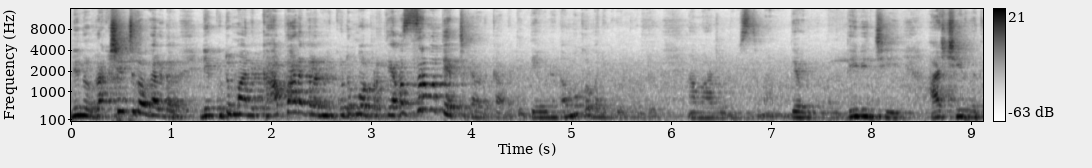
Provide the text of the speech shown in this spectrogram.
నిన్ను రక్షించుకోగలడు నీ కుటుంబాన్ని కాపాడగలడు నీ కుటుంబం ప్రతి అవసరము తీర్చగలడు కాబట్టి దేవుని నమ్ముకోమని కోరుకుంటూ నా మాటలు ముగిస్తున్నాను. దేవుడు మిమ్మల్ని దీవించి ఆశీర్వదించి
